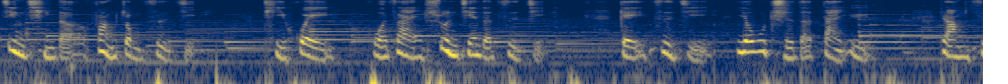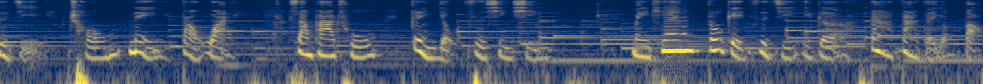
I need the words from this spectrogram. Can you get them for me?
尽情地放纵自己，体会活在瞬间的自己，给自己优质的待遇，让自己从内到外散发出更有自信心。每天都给自己一个大大的拥抱，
